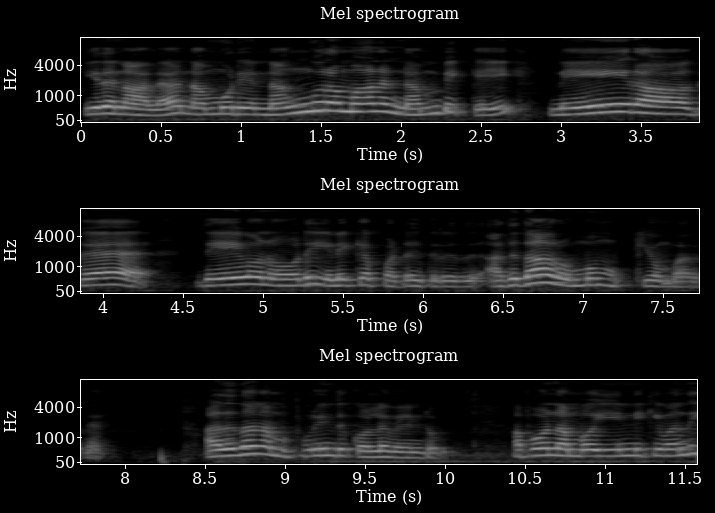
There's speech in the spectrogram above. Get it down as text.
இதனால் நம்முடைய நங்குரமான நம்பிக்கை நேராக தேவனோடு இணைக்கப்படுகிறது. அதுதான் ரொம்ப முக்கியம் பாருங்க. அதுதான் நம்ம புரிந்து கொள்ள வேண்டும். அப்போது நம்ம இன்றைக்கி வந்து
